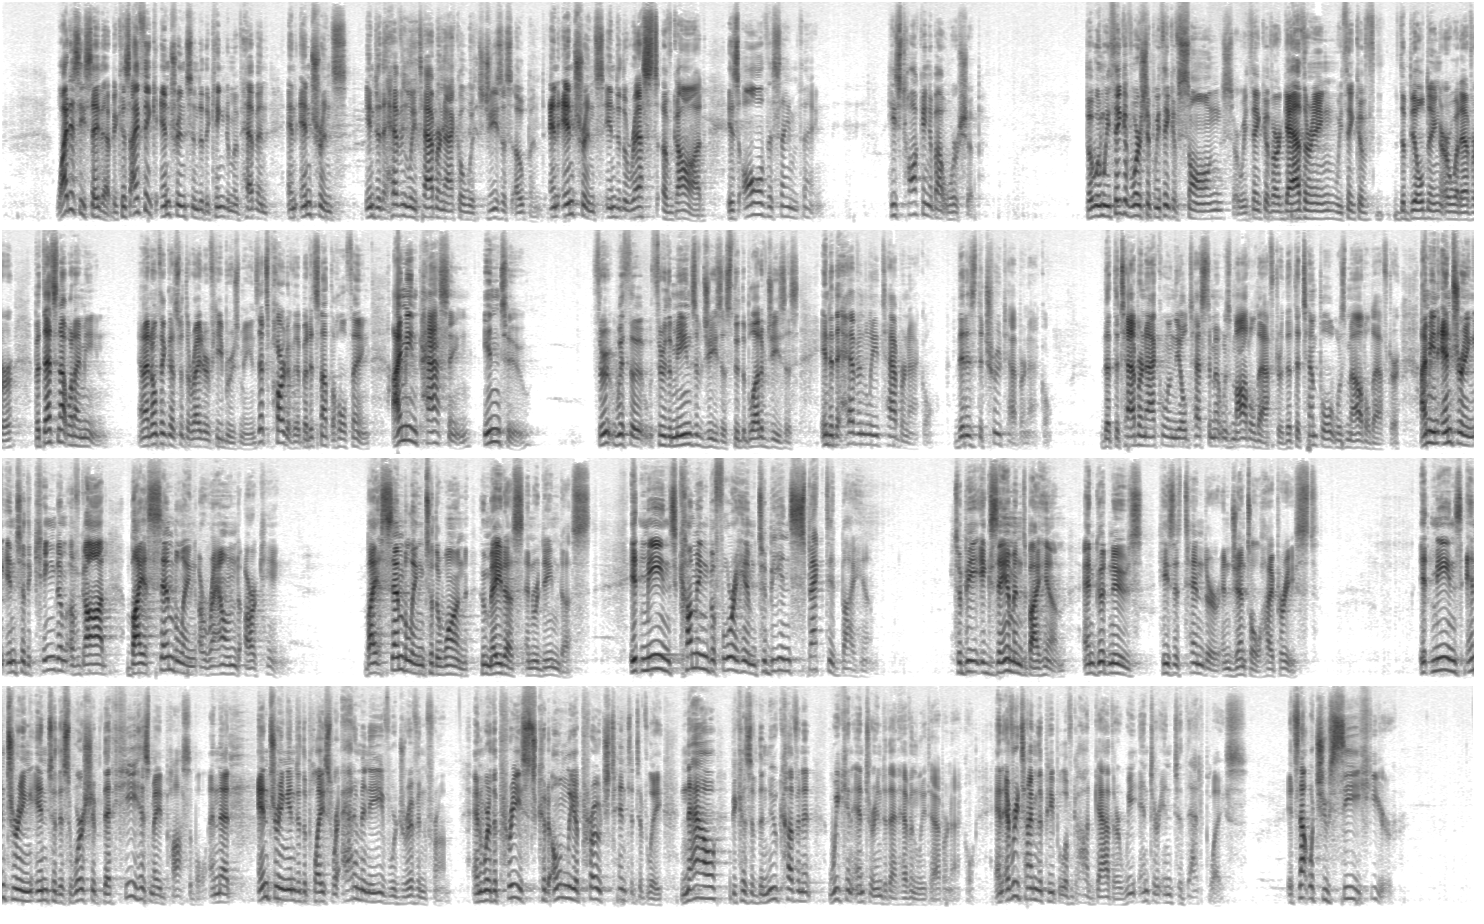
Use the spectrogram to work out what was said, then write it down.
Why does he say that? Because I think entrance into the kingdom of heaven and entrance into the heavenly tabernacle which Jesus opened and entrance into the rest of God is all the same thing. He's talking about worship. But when we think of worship, we think of songs, or we think of our gathering, we think of the building, or whatever. But that's not what I mean. And I don't think that's what the writer of Hebrews means. That's part of it, but it's not the whole thing. I mean passing into, through, with the, through the means of Jesus, through the blood of Jesus, into the heavenly tabernacle that is the true tabernacle that the tabernacle in the Old Testament was modeled after, that the temple was modeled after. I mean, entering into the kingdom of God by assembling around our King, by assembling to the one who made us and redeemed us. It means coming before Him to be inspected by Him, to be examined by Him. And good news, He's a tender and gentle high priest. It means entering into this worship that He has made possible and that entering into the place where Adam and Eve were driven from and where the priests could only approach tentatively. Now, because of the new covenant, we can enter into that heavenly tabernacle. And every time the people of God gather, we enter into that place. It's not what you see here,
